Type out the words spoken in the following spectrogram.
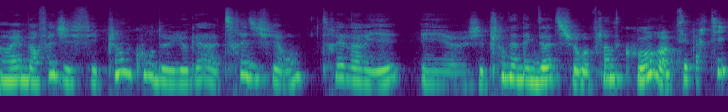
Ouais, ben en fait j'ai fait plein de cours de yoga très différents, très variés, et euh, j'ai plein d'anecdotes sur plein de cours. C'est parti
